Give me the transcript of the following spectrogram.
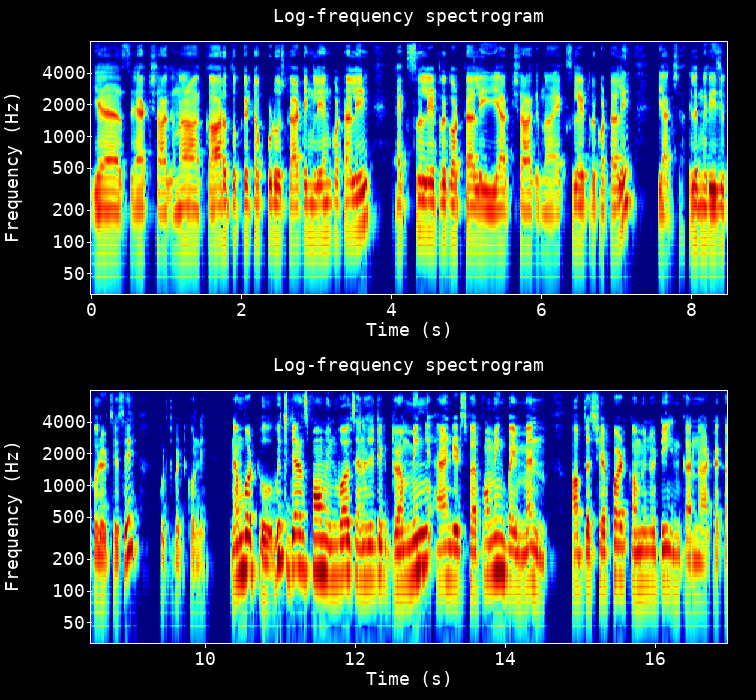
ఎస్ యాక్షాగ్న కారు తొక్కేటప్పుడు స్టార్టింగ్లో ఏం కొట్టాలి? ఎక్సలేటర్ కొట్టాలి. యాక్షాగ్న ఎక్సలేటర్ కొట్టాలి. యాక్ష ఇలా మీరు ఈజీ కోలేట్ చేసి గుర్తుపెట్టుకోండి. Number two which dance form involves energetic drumming and it's performing by men of the shepherd community in Karnataka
